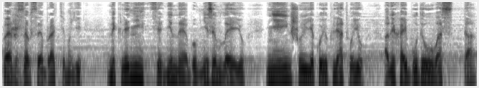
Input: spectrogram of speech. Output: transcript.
Перш за все, браття мої, не кляніться ні небом, ні землею, ні іншою якою клятвою, а нехай буде у вас так,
